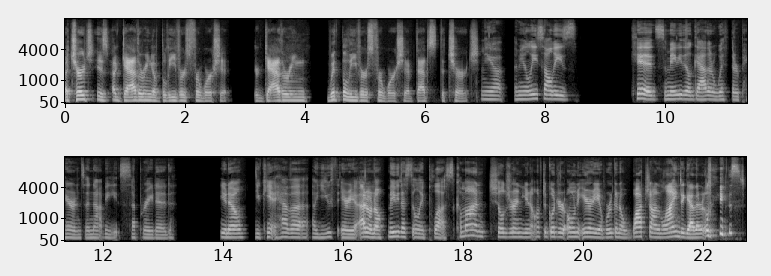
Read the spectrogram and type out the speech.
a church is a gathering of believers for worship. You're gathering with believers for worship. That's the church. Yeah. I mean, at least all these kids, maybe they'll gather with their parents and not be separated. You know, you can't have a, a youth area. I don't know. Maybe that's the only plus. Come on, children. You don't have to go to your own area. We're going to watch online together at least.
